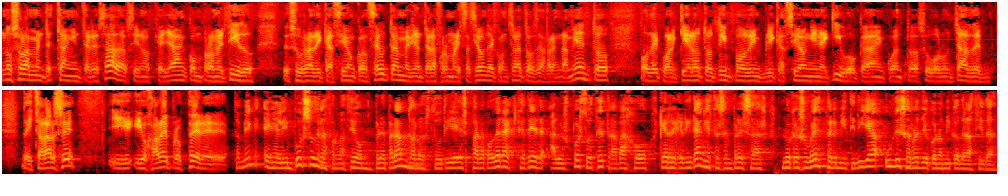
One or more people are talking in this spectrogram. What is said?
no solamente están interesadas, sino que ya han comprometido su radicación con Ceuta mediante la formalización de contratos de arrendamiento o de cualquier otro tipo de implicación inequívoca en cuanto a su voluntad de, instalarse y, ojalá y prospere. También en el impulso de la formación, preparando a los TOTIES para poder acceder a los puestos de trabajo que requerirán estas empresas, lo que a su vez permitiría un desarrollo económico de la ciudad.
